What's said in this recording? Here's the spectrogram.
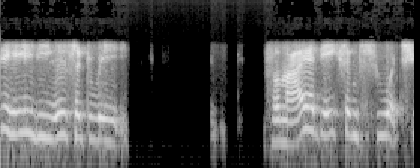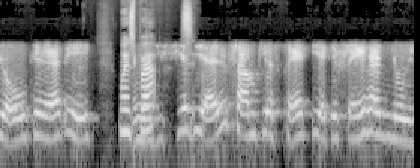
det hele livet, så du ved... For mig er det ikke sådan surt show, det er det ikke. Må jeg Men spørge? når de siger, at de alle sammen bliver fattige, og det sagde han jo i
